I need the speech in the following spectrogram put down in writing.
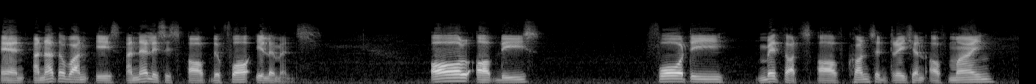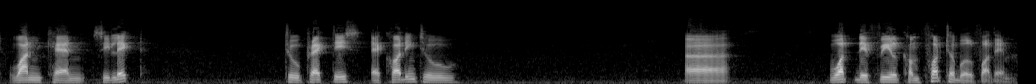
and another one is analysis of the four elements. All of these 40 methods of concentration of mind one can select to practice according to uh, what they feel comfortable for them.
